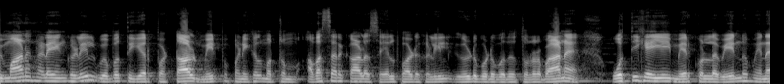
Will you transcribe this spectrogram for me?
விமான நிலையங்களில் விபத்து ஏற்பட்டால் மீட்பு பணிகள் மற்றும் அவசர கால செயல்பாடுகளில் ஈடுபடுவது தொடர்பான ஒத்திகையை மேற்கொள்ள வேண்டும் என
